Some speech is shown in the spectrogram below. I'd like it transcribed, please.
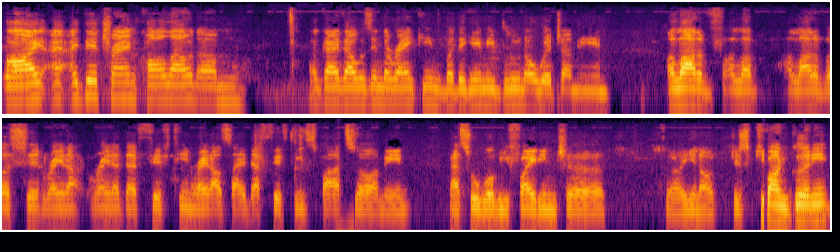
well, I, I, I did try and call out um a guy that was in the rankings, but they gave me Bruno, which I mean, a lot of a lot a lot of us sit right at right at that 15, right outside that 15 spot. So I mean, that's who we'll be fighting to, to you know, just keep on good,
